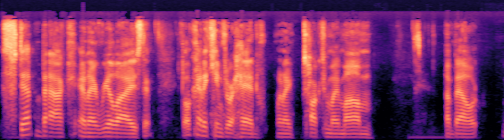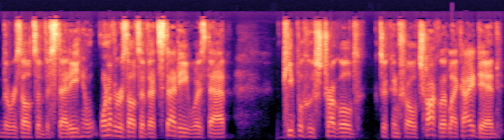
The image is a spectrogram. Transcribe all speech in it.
stepped back and I realized that it all kind of came to a head when I talked to my mom about the results of the study. And one of the results of that study was that people who struggled to control chocolate, like I did,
